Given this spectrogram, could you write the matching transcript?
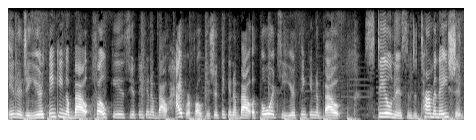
energy, you're thinking about focus, you're thinking about hyper focus, you're thinking about authority, you're thinking about stillness and determination.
